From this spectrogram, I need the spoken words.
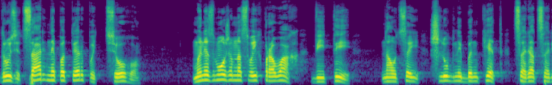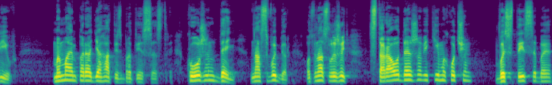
Друзі, цар не потерпить цього. Ми не зможемо на своїх правах війти на оцей шлюбний бенкет царя царів. Ми маємо переодягатись, брати і сестри. Кожен день в нас вибір. От в нас лежить стара одежа, в якій ми хочемо вести себе,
